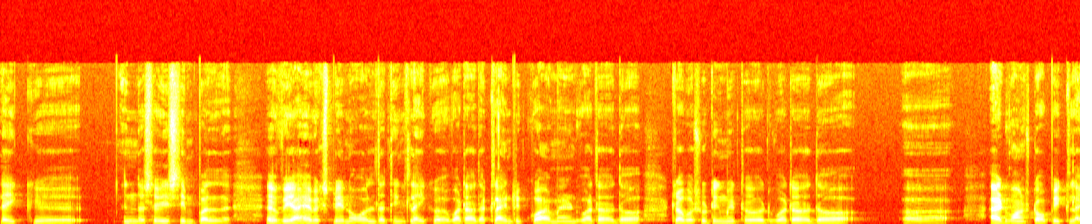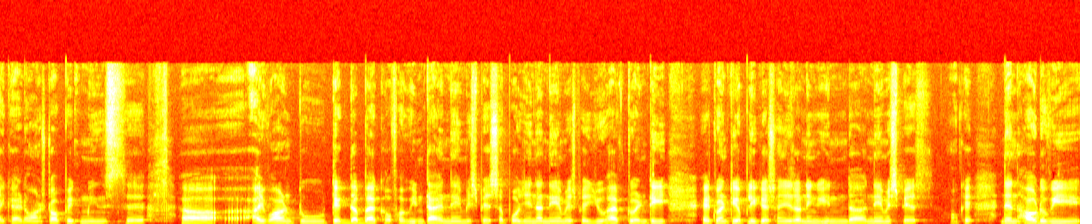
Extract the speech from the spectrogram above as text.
like uh, in the very simple uh, way i have explained all the things like uh, what are the client requirement what are the troubleshooting method what are the advanced topic like advanced topic means uh, uh, i want to take the back of entire namespace. Suppose in a namespace you have 20 uh, 20 applications running in the namespace okay? Then how do we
